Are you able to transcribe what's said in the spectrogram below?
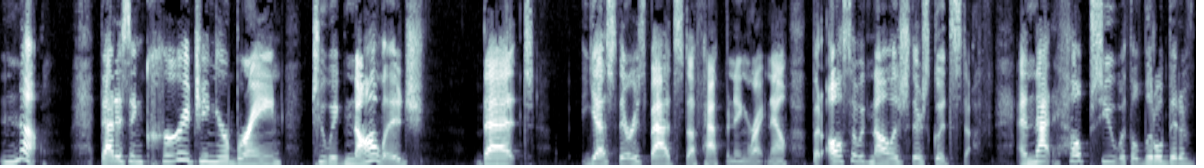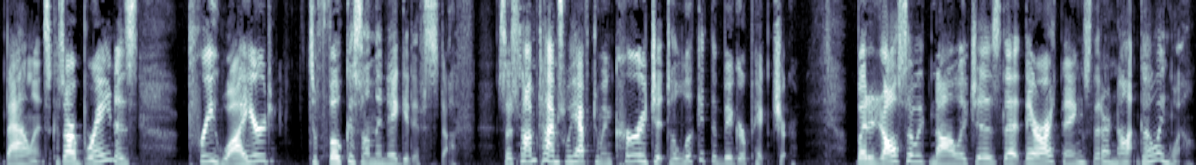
No. That is encouraging your brain to acknowledge that, yes, there is bad stuff happening right now, but also acknowledge there's good stuff. And that helps you with a little bit of balance because our brain is pre wired to focus on the negative stuff. So sometimes we have to encourage it to look at the bigger picture. But it also acknowledges that there are things that are not going well.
